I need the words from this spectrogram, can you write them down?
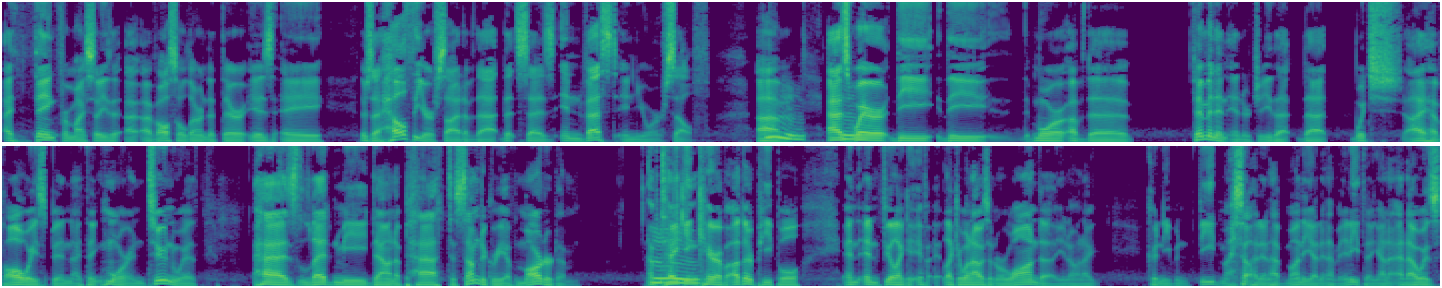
I think from my studies, I've also learned that there is a there's a healthier side of that that says invest in yourself. Um, mm. As mm. where the the more of the feminine energy that that which I have always been, I think, more in tune with, has led me down a path to some degree of martyrdom, of mm. taking care of other people, and and feeling if like when I was in Rwanda, you know, and I couldn't even feed myself, I didn't have money, I didn't have anything, and, and I was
